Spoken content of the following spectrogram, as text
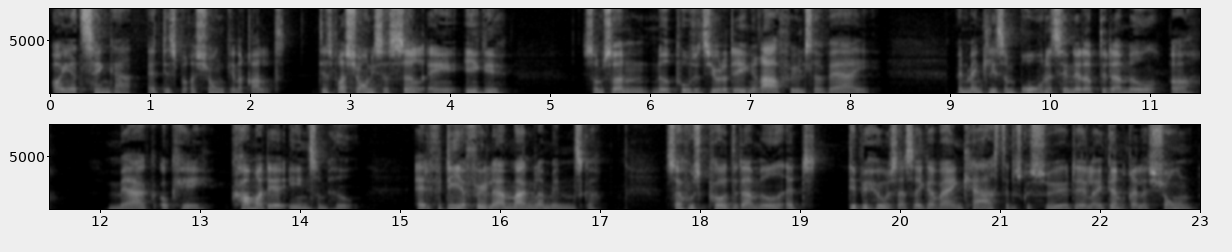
Og jeg tænker, at desperation generelt, desperation i sig selv er ikke som sådan noget positivt, og det er ikke en rar følelse at være i. Men man kan ligesom bruge det til netop det der med at mærke, okay, kommer det af ensomhed? Er det fordi, jeg føler, at jeg mangler mennesker? Så husk på det der med, at det behøver altså ikke at være en kæreste, du skal søge det, eller i den relation.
